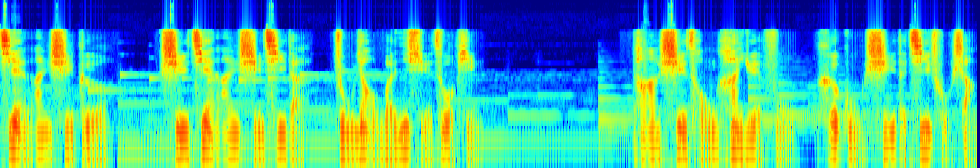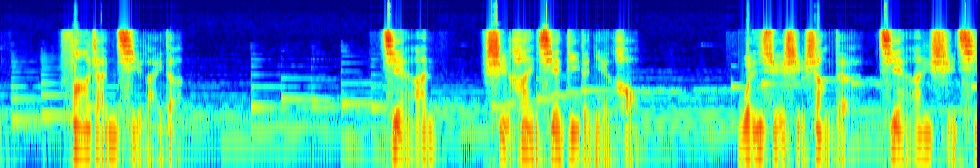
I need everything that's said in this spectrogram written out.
建安诗歌是建安时期的主要文学作品，它是从汉乐府和古诗的基础上发展起来的。建安是汉献帝的年号，文学史上的建安时期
